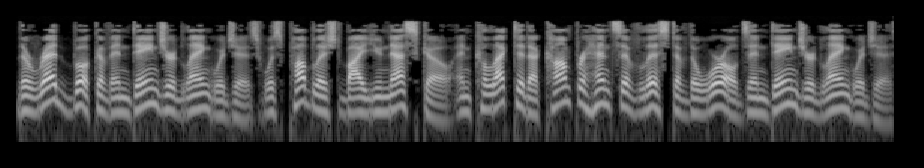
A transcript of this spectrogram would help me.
The Red Book of Endangered Languages was published by UNESCO and collected a comprehensive list of the world's endangered languages.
